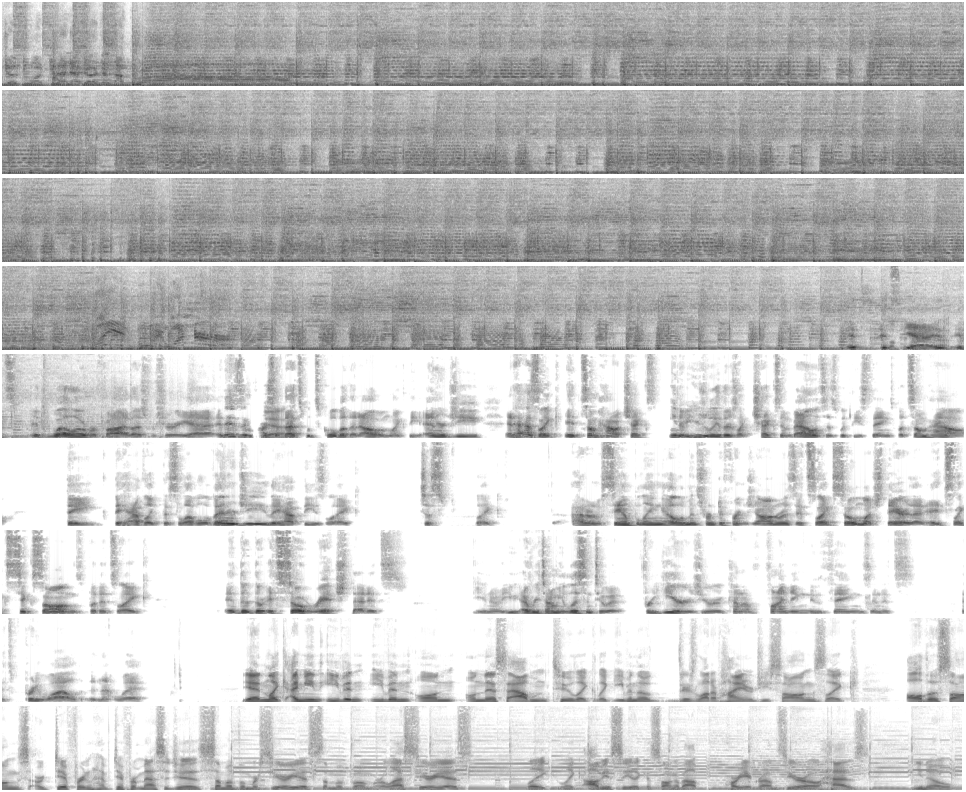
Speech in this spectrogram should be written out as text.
Just one, and I just a cry. It's well over five. That's for sure. Yeah, it is impressive. Yeah. That's what's cool about that album. Like the energy, it has like it somehow checks. You know, usually there's like checks and balances with these things, but somehow they they have like this level of energy. They have these like just like I don't know sampling elements from different genres. It's like so much there that it's like six songs, but it's like it, they're, they're- it's so rich that it's you know you every time you listen to it for years you're kind of finding new things and it's it's pretty wild in that way. Yeah, and like I mean, even even on on this album too, like like even though there's a lot of high energy songs, like all those songs are different, have different messages. Some of them are serious, some of them are less serious. Like like obviously, like a song about Party at Ground Zero has, you know,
